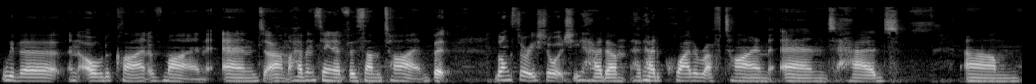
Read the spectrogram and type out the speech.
with a, an older client of mine, and um, I haven't seen her for some time. But long story short, she had um, had had quite a rough time and had um,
